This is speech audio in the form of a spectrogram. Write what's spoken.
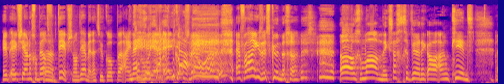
Heeft, heeft ze jou nog gebeld voor tips? Want jij bent natuurlijk op uh, eindtoernooien nee, en ja. wel uh, ervaringsdeskundige. Och man, ik zag het gebeuren. Ik oh, arm kind. Uh,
